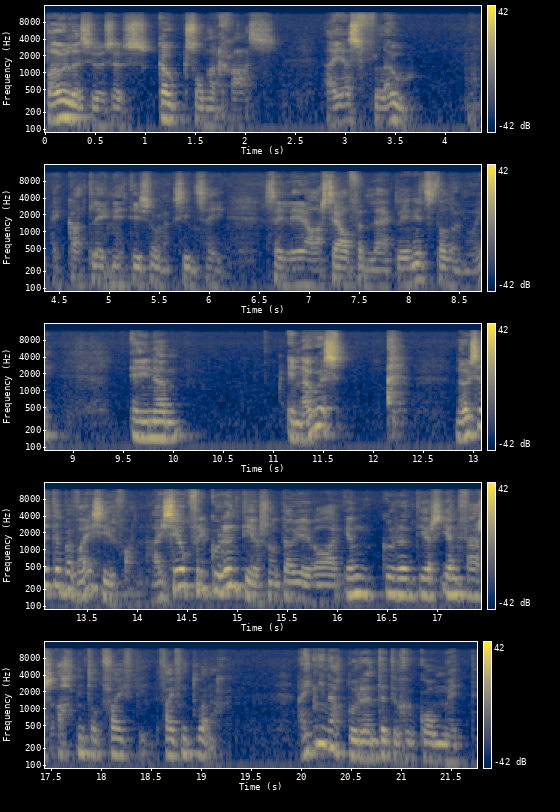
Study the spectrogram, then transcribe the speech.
Paulus soos 'n kook sonder gas. Hy is flou. My kat lê net hier so en ek sien sy sy lê haarself in lek, lê net stil en mooi. En ehm um, en nou is nou sit 'n bewys hiervan. Hy sê ook vir die Korintiërs, onthou jy waar 1 Korintiërs 1 vers 18 tot 15, 25. Hy het nie na Korinte toe gekom met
